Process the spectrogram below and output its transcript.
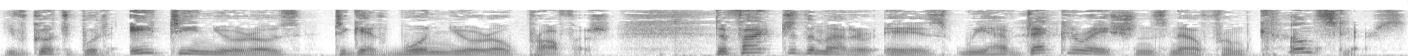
you've got to put 18 euros to get one euro profit. The fact of the matter is, we have declarations now from councillors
